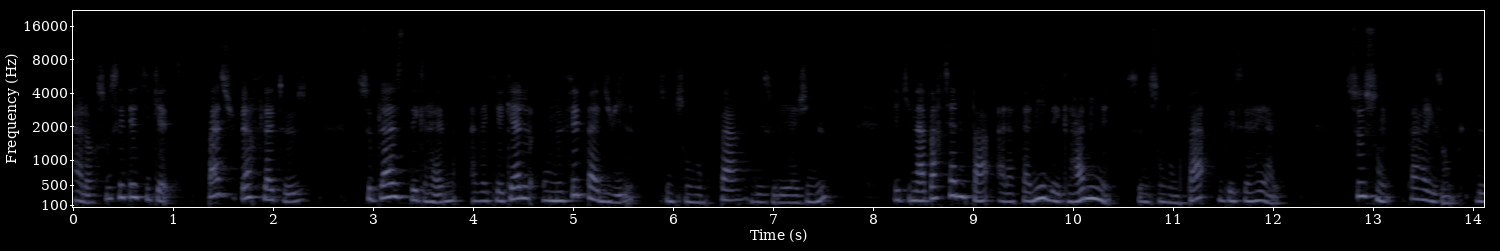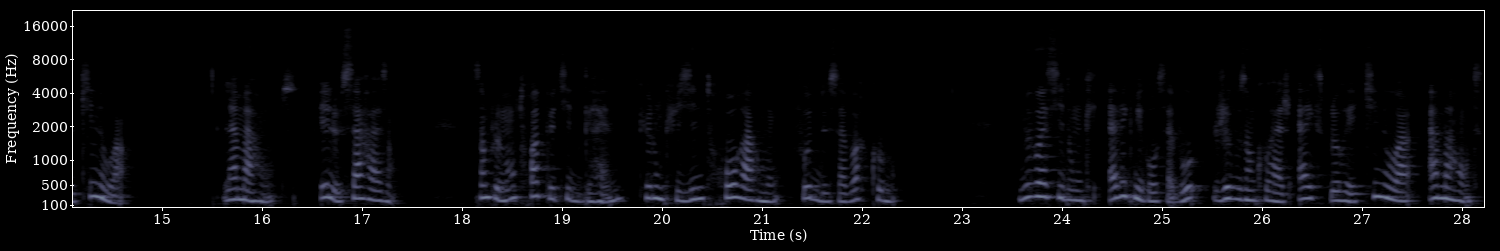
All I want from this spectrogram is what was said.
Alors, sous cette étiquette, pas super flatteuse, se placent des graines avec lesquelles on ne fait pas d'huile, ce ne sont donc pas des oléagineux, et qui n'appartiennent pas à la famille des graminées. Ce ne sont donc pas des céréales. Ce sont par exemple le quinoa, l'amarante et le sarrasin. Simplement trois petites graines que l'on cuisine trop rarement, faute de savoir comment. Me voici donc avec mes gros sabots. Je vous encourage à explorer quinoa, amarante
